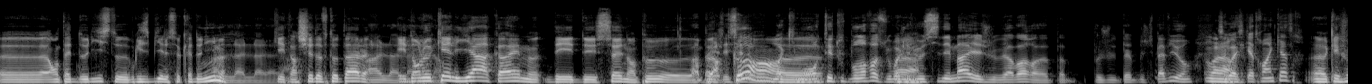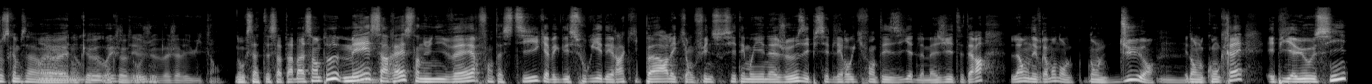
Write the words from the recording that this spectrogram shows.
euh, en tête de liste, euh, Brisby et le secret de Nîmes, Ah là là là qui est un chef-d'œuvre total, Ah et dans lequel il y a quand même des, des scènes un peu, euh, Ah un bah, peu hardcore. hein, moi qui euh, m'ont hanté toute mon enfance parce que moi j'ai vu au cinéma et je vais avoir euh, je je suis pas vieux hein. Voilà. c'est quoi c'est 84 euh, quelque chose comme ça. Ouais, ouais, donc, euh, euh, euh, j'avais 8 ans Donc ça, ça tabasse un peu, mais ça reste un univers fantastique avec des souris et des rats qui parlent et qui ont fait une société moyenâgeuse. Et puis c'est de l'heroic fantasy, il y a de la magie, etc. Là, on est vraiment dans le, dans le dur et dans le concret. Et puis il y a eu aussi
